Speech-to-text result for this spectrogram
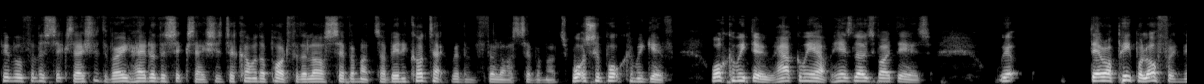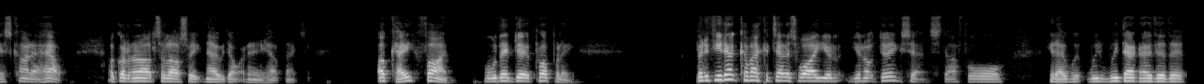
people from the Six Nations, the very head of the Six Nations, to come on the pod for the last seven months. I've been in contact with them for the last seven months. What support can we give? What can we do? How can we help? Here's loads of ideas. We, there are people offering this kind of help. I got an answer last week. No, we don't want any help. Thanks. Okay, fine. We'll then do it properly. But if you don't come back and tell us why you're you're not doing certain stuff, or you know, we, we don't know the, the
